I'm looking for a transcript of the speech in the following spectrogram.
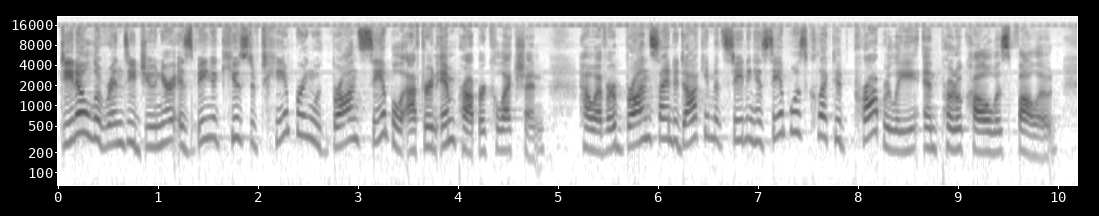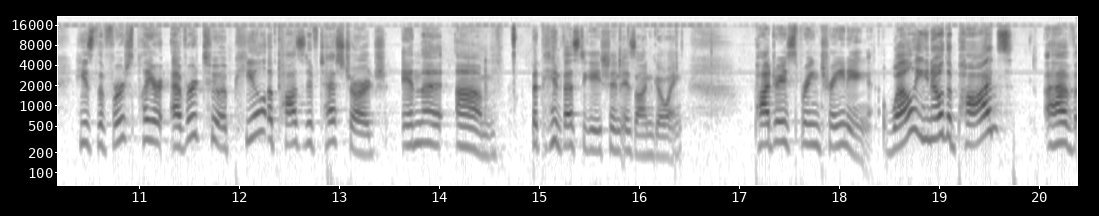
Dino Laurenzi Jr. is being accused of tampering with Braun's sample after an improper collection. However, Braun signed a document stating his sample was collected properly and protocol was followed. He's the first player ever to appeal a positive test charge, in the, um, but the investigation is ongoing. Padres spring training. Well, you know, the pods have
